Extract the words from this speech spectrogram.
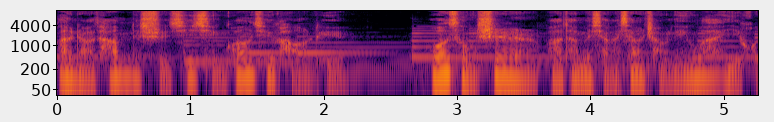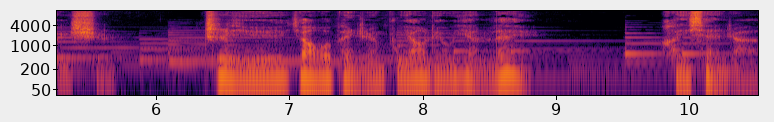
按照他们的实际情况去考虑，我总是把他们想象成另外一回事。至于要我本人不要流眼泪，很显然，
